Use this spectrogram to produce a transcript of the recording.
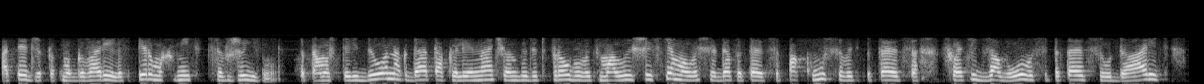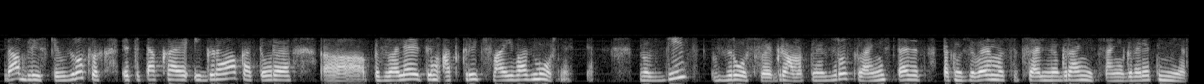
Опять же, как мы говорили, с первых месяцев жизни. Потому что ребенок, да, так или иначе, он будет пробовать малыши. Все малыши, да, пытаются покусывать, пытаются схватить за волосы, пытаются ударить, да, близких взрослых. Это такая игра, которая э, позволяет им открыть свои возможности. Но здесь взрослые, грамотные взрослые, они ставят так называемую социальную границу. Они говорят нет,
